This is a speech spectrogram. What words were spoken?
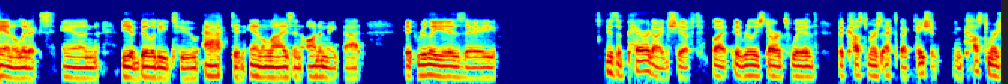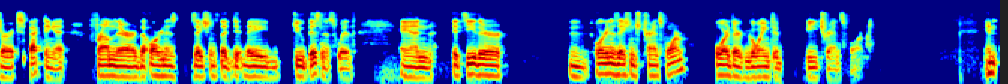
analytics and the ability to act and analyze and automate that it really is a is a paradigm shift but it really starts with the customer's expectation and customers are expecting it from their the organizations that they do business with and it's either organizations transform or they're going to be transformed. And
